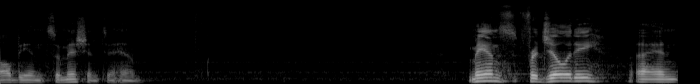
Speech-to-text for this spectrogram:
all be in submission to him. Man's fragility uh, and,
